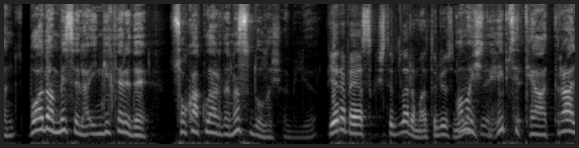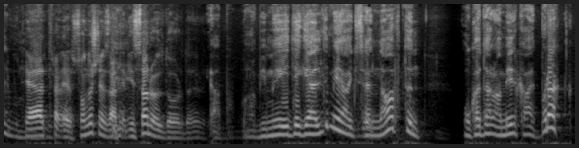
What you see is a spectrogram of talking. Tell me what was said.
Yani bu adam mesela İngiltere'de sokaklarda nasıl dolaşabiliyor? bir ara bayağı sıkıştırdılar ama hatırlıyorsunuz. Ama mi? işte hepsi teatral bunlar. Teatral. Evet, sonuç ne zaten? İnsan öldü orada. Evet. Ya bu- buna bir müeyyide geldi mi ya? Sen ne yaptın? O kadar Amerika... Bırak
